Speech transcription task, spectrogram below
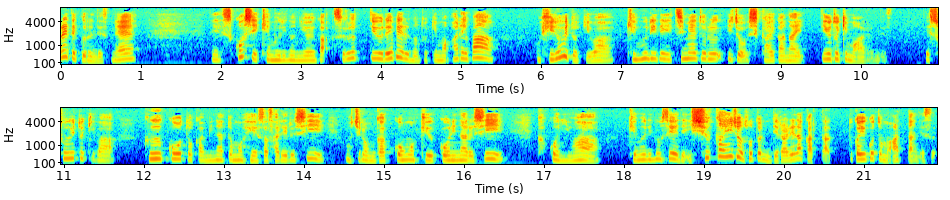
れてくるんですね。で、少し煙の匂いがするっていうレベルの時もあれば、ひどい時は煙で1メートル以上視界がないっていう時もあるんです。でそういう時は空港とか港も閉鎖されるし、もちろん学校も休校になるし、過去には煙のせいで1週間以上外に出られなかったとかいうこともあったんです。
